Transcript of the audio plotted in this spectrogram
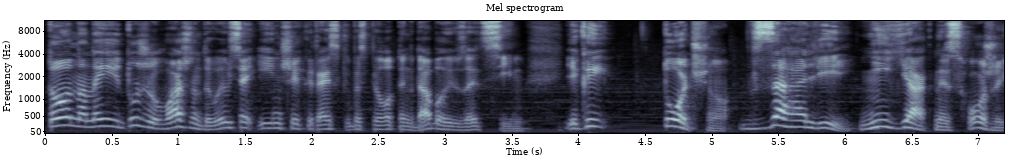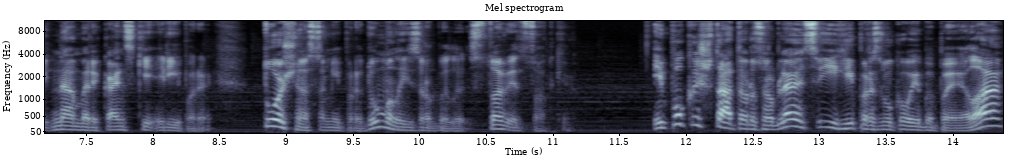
то на неї дуже уважно дивився інший китайський безпілотник WZ-7, який точно взагалі ніяк не схожий на американські ріпери. Точно самі придумали і зробили 100%. І поки штати розробляють свій гіперзвуковий БПЛА,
